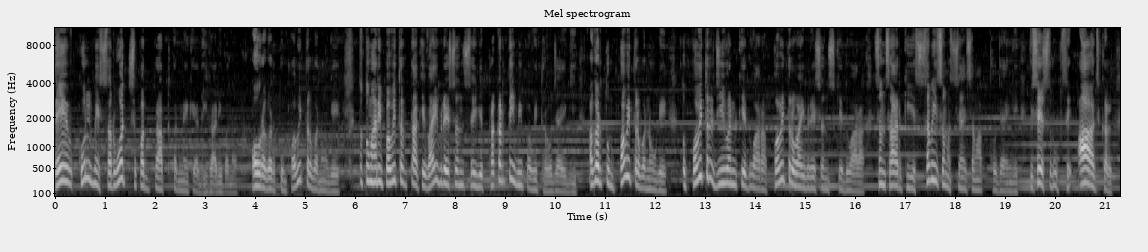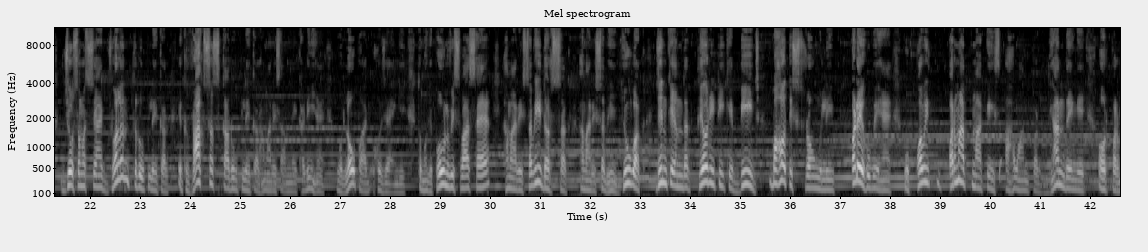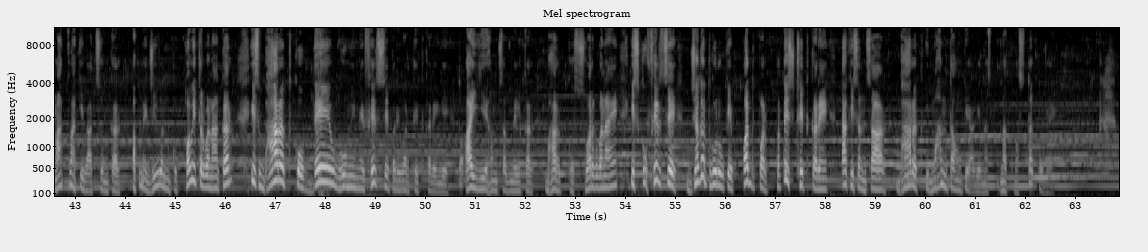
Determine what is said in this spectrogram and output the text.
देव कुल में सर्वोच्च पद प्राप्त करने के अधिकारी बनो। और अगर तुम पवित्र बनोगे तो तुम्हारी पवित्रता के वाइब्रेशन से ये प्रकृति भी पवित्र हो जाएगी। अगर तुम पवित्र बनोगे तो पवित्र जीवन के द्वारा, पवित्र वाइब्रेशंस के द्वारा संसार की ये सभी समस्याएँ समाप्त हो जाएँगी। विशेष रूप से आजकल जो समस्याएँ ज्वलंत रूप लेकर, एक राक्षस का रूप लेकर हमारे सामने खड़ी हैं, वो लोप आज हो जाएँगी। तो मुझे पूर्ण विश्वास है, हमारे सभी दर्शक, हमारे सभी युवक जिनके अंदर प्योरिटी के बीज बहुत स्ट्रांगली पड़े हुए हैं, वो पवित्र परमात्मा के इस आह्वान पर ध्यान देंगे और परमात्मा की बात सुनकर अपने जीवन को पवित्र बनाकर इस भारत को देव भूमि में फिर से परिवर्तित करेंगे। तो आइए हम सब मिलकर भारत को स्वर्ग बनाएँ, इसको फिर से जगत गुरु के पद पर प्रतिष्ठित करें, ताकि संसार भारत की महानताओं के आगे नतमस्तक हो जाए।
